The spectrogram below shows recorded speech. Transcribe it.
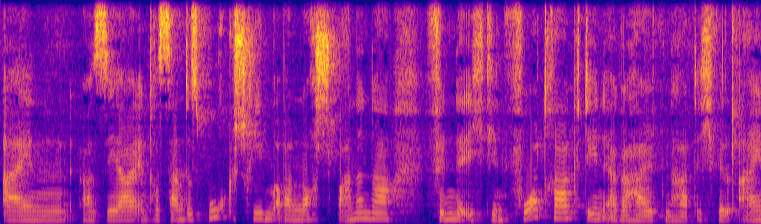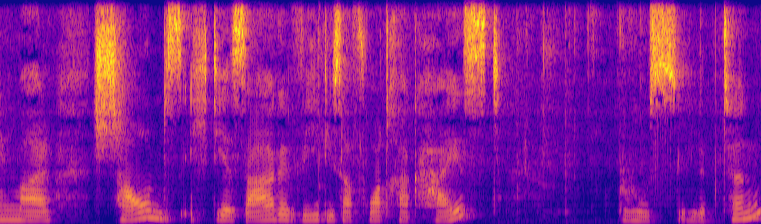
ein äh, sehr interessantes Buch geschrieben, aber noch spannender finde ich den Vortrag, den er gehalten hat. Ich will einmal schauen, dass ich dir sage, wie dieser Vortrag heißt. Bruce Lipton.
